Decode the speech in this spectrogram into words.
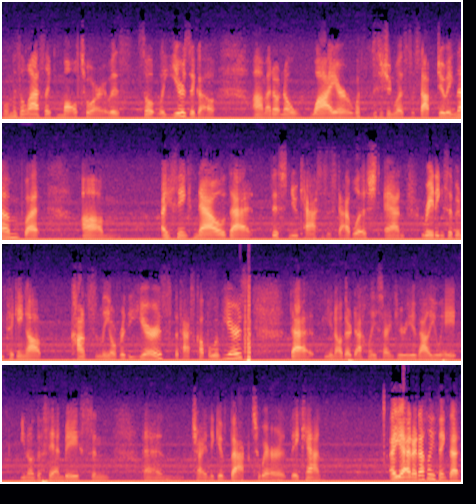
When was the last like mall tour? It was so like years ago. Um, I don't know why or what the decision was to stop doing them, but um, I think now that this new cast is established and ratings have been picking up constantly over the years, the past couple of years, that you know they're definitely starting to reevaluate, you know, the fan base and and trying to give back to where they can. Uh, yeah, and I definitely think that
